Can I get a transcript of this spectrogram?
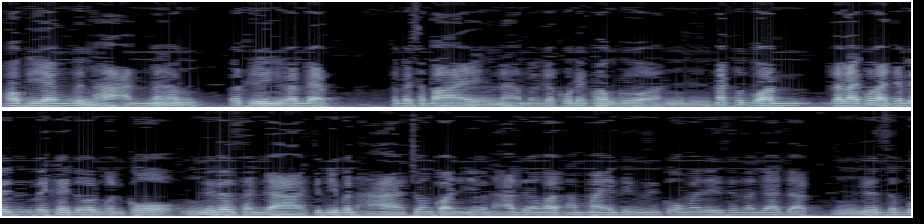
พอเพียงพื้นฐานนะครับอืมก็คืออยู่กันแบบสบายอืมๆนะฮะเหมือนกับคนในครอบครัวอืมอืมนักฟุตบอลหลายๆคนอาจจะไม่ไม่เคยโดนเหมือนโก้อืมในเรื่องสัญญาจะมีปัญหาช่วงก่อนจะมีปัญหาเรื่องว่าทำไมถึงซิโก้ไม่ได้เซ็นสัญญาจากอืมเรื่องสโบ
